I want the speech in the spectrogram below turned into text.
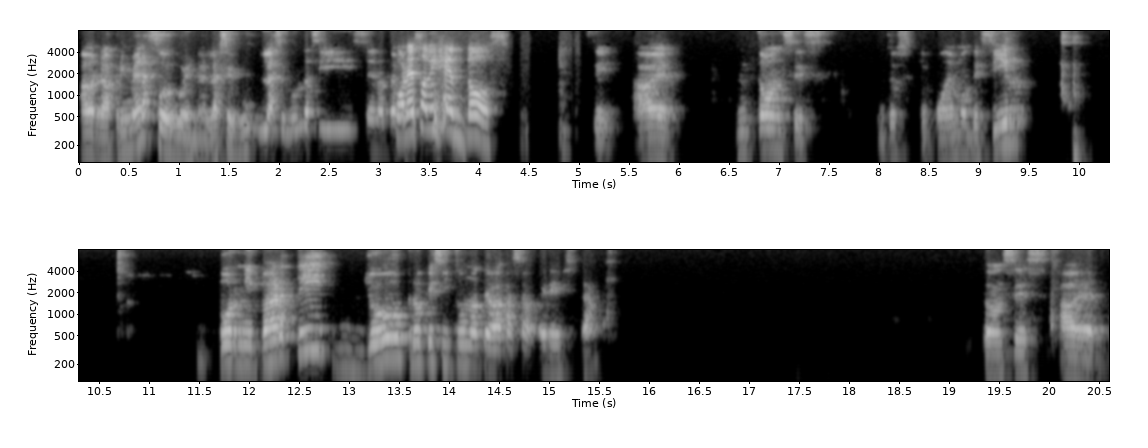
Ahora, la primera fue buena, la, segu- la segunda sí se nota. Por eso dije dos. Sí, a ver. Entonces, entonces, ¿qué podemos decir? Por mi parte, yo creo que si tú no te vas a saber esta. Entonces, a ver,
